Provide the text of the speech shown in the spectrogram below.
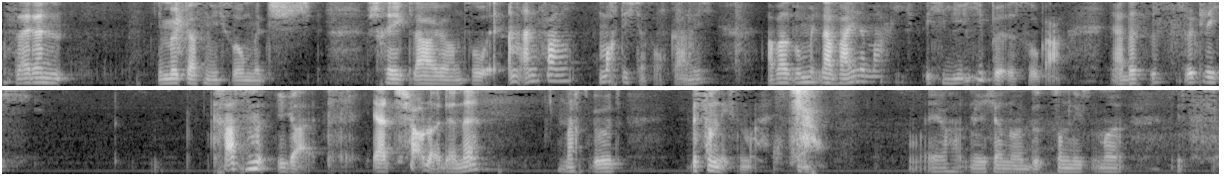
es sei denn, ihr mögt das nicht so mit Sch Schräglage und so. Am Anfang mochte ich das auch gar nicht. Aber so mittlerweile mache ich es. Ich liebe es sogar. Ja, das ist wirklich krass. Egal. Ja, ciao Leute, ne? Macht's gut. Bis zum nächsten Mal. Ciao. Mich ja nur bis zum nächsten Mal. Ich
